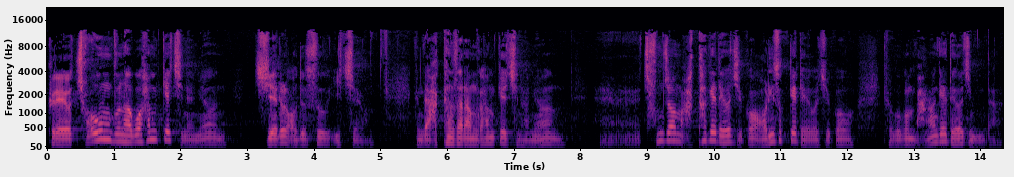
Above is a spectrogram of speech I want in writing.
그래요. 좋은 분하고 함께 지내면 지혜를 얻을 수 있죠. 근데 악한 사람과 함께 지나면 예, 점점 악하게 되어지고 어리석게 되어지고 결국은 망하게 되어집니다.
